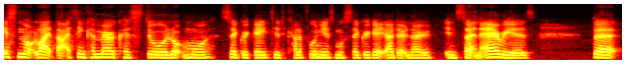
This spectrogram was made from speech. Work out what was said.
it's not like that. I think America is still a lot more segregated. California is more segregated. I don't know in certain areas, but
